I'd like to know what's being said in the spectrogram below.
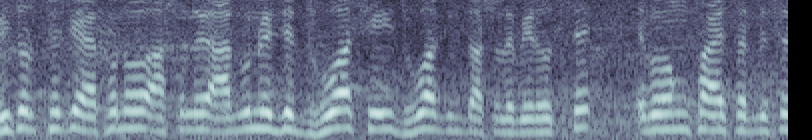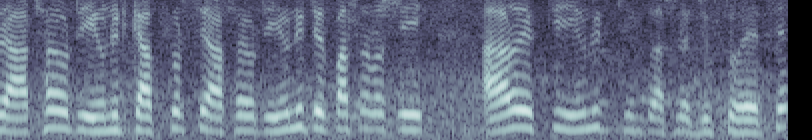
ভিতর থেকে এখনও আসলে আগুনের যে ধোঁয়া সেই ধোঁয়া কিন্তু আসলে বের হচ্ছে এবং ফায়ার সার্ভিসের আঠারোটি ইউনিট কাজ করছে। আঠারোটি ইউনিটের পাশাপাশি আরও একটি ইউনিট কিন্তু আসলে যুক্ত হয়েছে।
